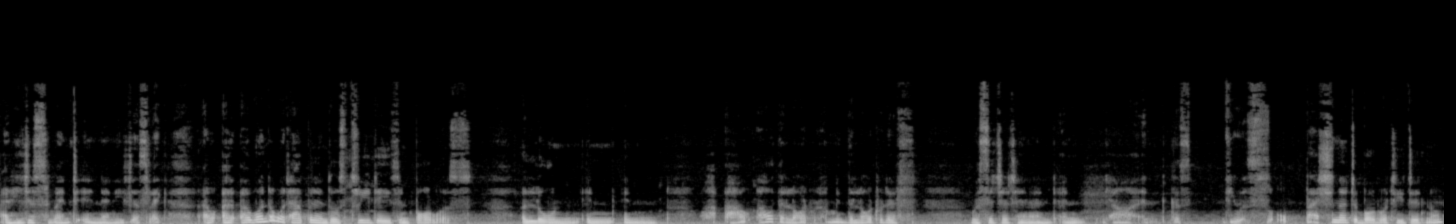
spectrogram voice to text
and he just went in and he just like I, I wonder what happened in those three days when Paul was alone in in how how the Lord I mean the Lord would have visited him and and yeah and because he was so passionate about what he did, no?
